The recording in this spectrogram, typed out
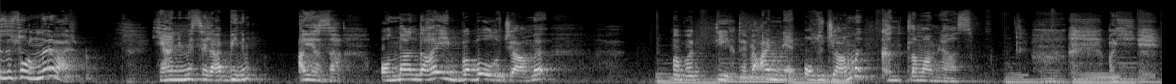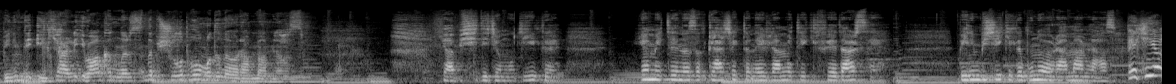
Hepimizin sorunları var. Yani mesela benim Ayaz'a ondan daha iyi bir baba olacağımı... Baba değil tabii anne olacağımı kanıtlamam lazım. Ay benim de İlker'le Ivanka'nın arasında bir şey olup olmadığını öğrenmem lazım. Ya bir şey diyeceğim o değil de... Ya Mete Naz'a gerçekten evlenme teklifi ederse... Benim bir şekilde bunu öğrenmem lazım. Peki ya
